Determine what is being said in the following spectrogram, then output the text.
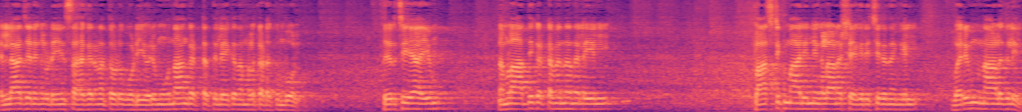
എല്ലാ ജനങ്ങളുടെയും സഹകരണത്തോടു കൂടി ഒരു മൂന്നാം ഘട്ടത്തിലേക്ക് നമ്മൾ കടക്കുമ്പോൾ തീർച്ചയായും നമ്മൾ ആദ്യഘട്ടം എന്ന നിലയിൽ പ്ലാസ്റ്റിക് മാലിന്യങ്ങളാണ് ശേഖരിച്ചിരുന്നെങ്കിൽ വരും നാളുകളിൽ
